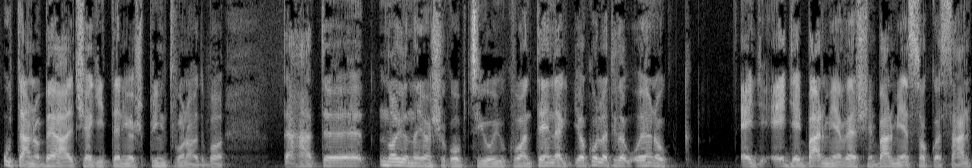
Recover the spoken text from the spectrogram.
utána beállt segíteni a sprint vonatba. Tehát nagyon-nagyon sok opciójuk van, tényleg gyakorlatilag olyanok egy-egy bármilyen verseny, bármilyen szakaszán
